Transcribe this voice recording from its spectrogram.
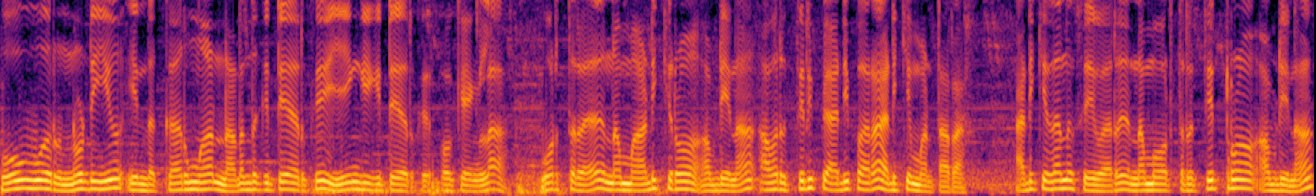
ஒவ்வொரு நொடியும் இந்த கர்மா நடந்துக்கிட்டே இருக்குது இயங்கிக்கிட்டே இருக்குது ஓகேங்களா? ஒருத்தரை நம்ம அடிக்கிறோம் அப்படின்னா அவர் திருப்பி அடிப்பாரா அடிக்க மாட்டாரா? அடிக்க தானே செய்வார். நம்ம ஒருத்தரை திட்டுறோம் அப்படின்னா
